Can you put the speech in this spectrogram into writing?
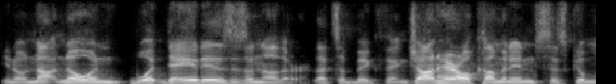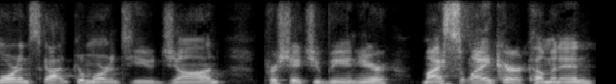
You know, not knowing what day it is is another. That's a big thing. John Harrell coming in says, Good morning, Scott. Good morning to you, John. Appreciate you being here. My swanker coming in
